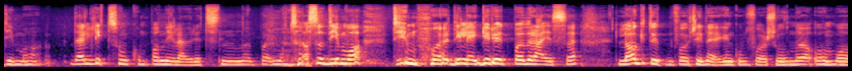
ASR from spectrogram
De må Det er litt som Kompani Lauritzen på en måte. Altså, de, må, de, må, de legger ut på en reise langt utenfor sin egen komfortsone og må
